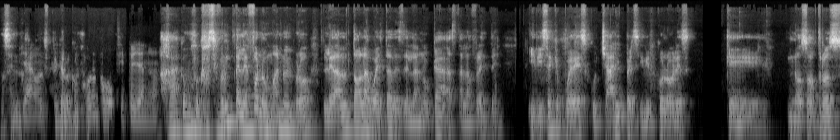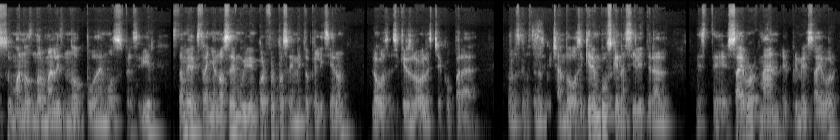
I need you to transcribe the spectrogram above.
no sé, ya, explícalo como, como un robotcito ya, ¿no? Ajá, como, como si fuera un teléfono humano el bro, le da toda la vuelta desde la nuca hasta la frente y dice que puede escuchar y percibir colores que nosotros humanos normales no podemos percibir. Está muy extraño, no sé muy bien cuál fue el procedimiento que le hicieron. Luego, si quieres, luego les checo para, para los que nos estén escuchando. O si quieren, busquen así literal, este, Cyborg Man, el primer cyborg,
